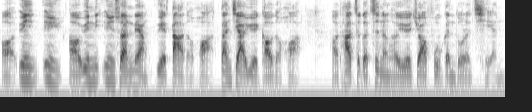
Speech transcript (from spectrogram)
哦，运运哦运运算量越大的话，单价越高的话，哦，它这个智能合约就要付更多的钱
